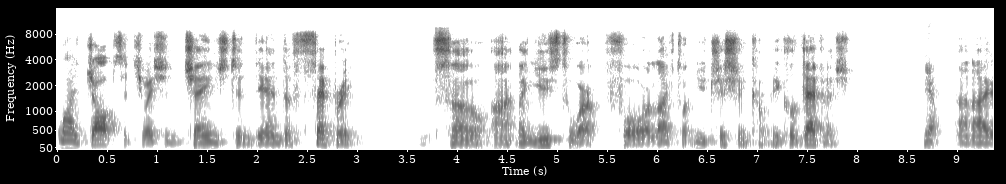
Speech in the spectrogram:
my job situation changed in the end of February. So I, I used to work for a livestock nutrition company called Devenish. Yeah. And I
